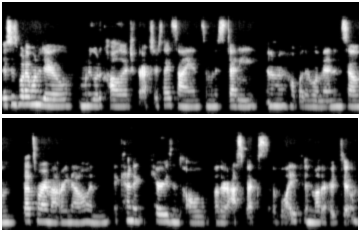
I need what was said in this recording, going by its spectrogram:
this is what I want to do. I'm going to go to college for exercise science. I'm going to study and I'm going to help other women. And so that's where I'm at right now. And it kind of carries into all other aspects of life and motherhood too.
